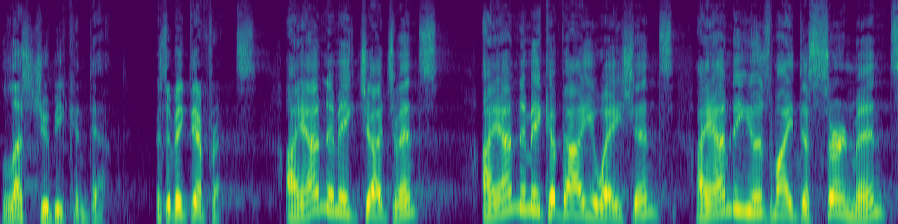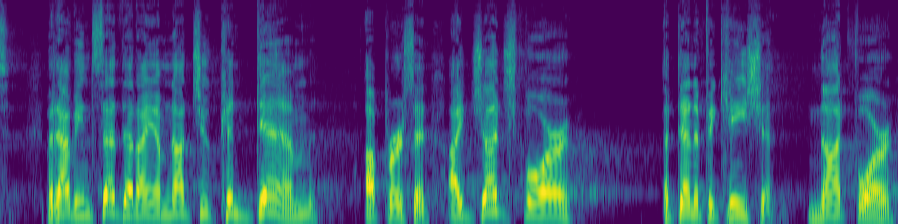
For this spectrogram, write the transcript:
lest you be condemned. There's a big difference. I am to make judgments. I am to make evaluations. I am to use my discernment. But having said that, I am not to condemn a person. I judge for identification, not for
